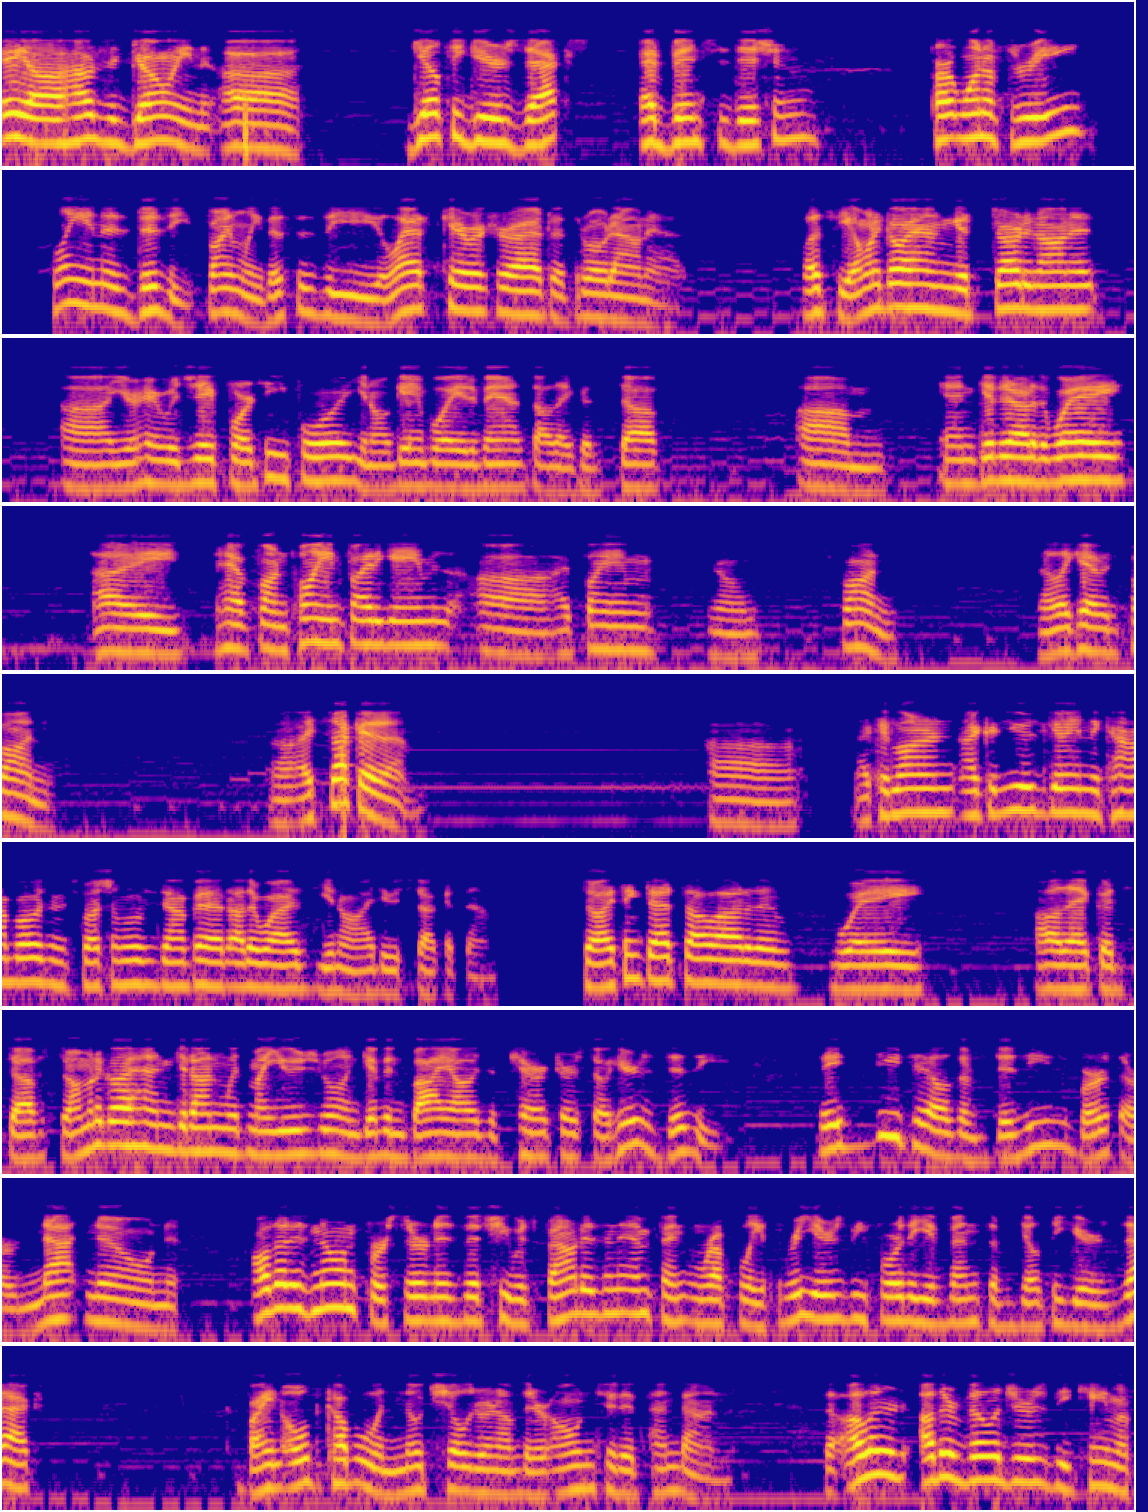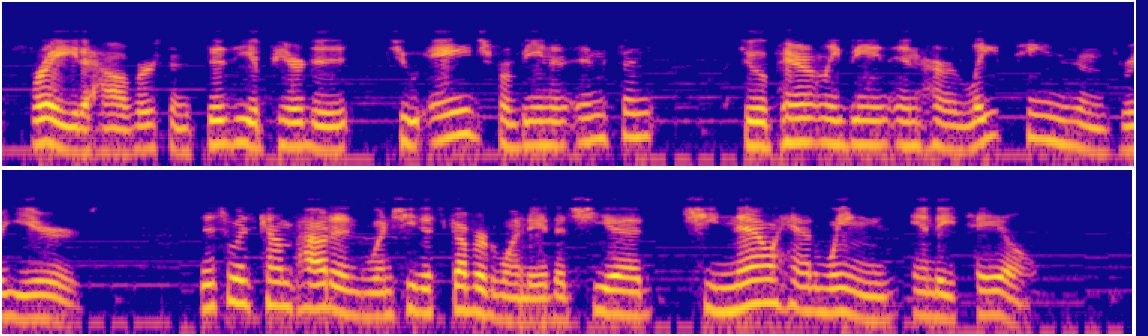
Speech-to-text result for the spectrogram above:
Hey, uh, how's it going? Uh, Guilty Gear X, Advanced Edition, Part 1 of 3, playing as Dizzy. Finally, this is the last character I have to throw down as. Let's see, I'm gonna go ahead and get started on it. Uh, you're here with J4T4, you know, Game Boy Advance, all that good stuff. Um, and get it out of the way. I have fun playing fighting games. Uh, I play them, you know, it's fun. I like having fun. Uh, I suck at them. Uh, I could learn, I could use getting the combos and special moves down pat, otherwise, you know, I do suck at them. So I think that's all out of the way, all that good stuff. So I'm gonna go ahead and get on with my usual and given bios of characters. So here's Dizzy. The details of Dizzy's birth are not known. All that is known for certain is that she was found as an infant roughly three years before the events of Guilty Gear X by an old couple with no children of their own to depend on. The other, other villagers became afraid, however, since Dizzy appeared to, to age from being an infant to apparently being in her late teens in three years. This was compounded when she discovered one day that she had she now had wings and a tail.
